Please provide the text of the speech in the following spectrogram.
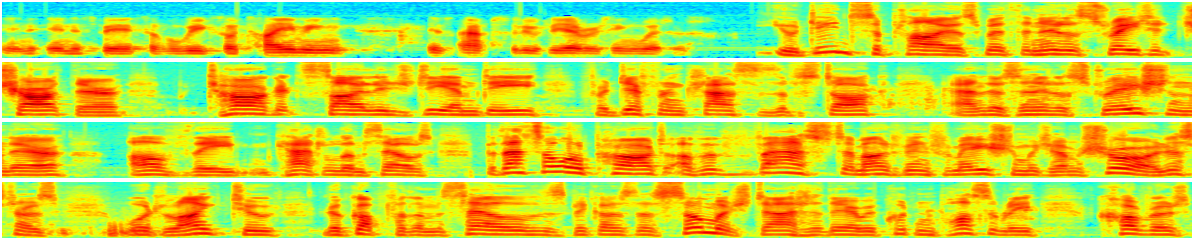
in in a space of a week. So timing is absolutely everything with it. You did supply us with an illustrated chart there target silage DMD for different classes of stock, and there's an illustration there of the cattle themselves. But that's all part of a vast amount of information which I'm sure listeners would like to look up for themselves because there's so much data there we couldn't possibly cover it.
